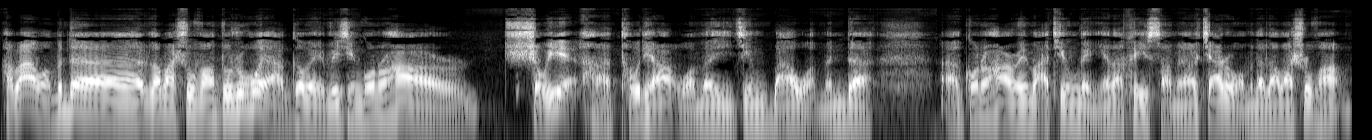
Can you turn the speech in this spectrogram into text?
好吧，我们的老马书房读书会啊，各位微信公众号首页啊头条，我们已经把我们的呃公众号二维码提供给您了，可以扫描加入我们的老马书房。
